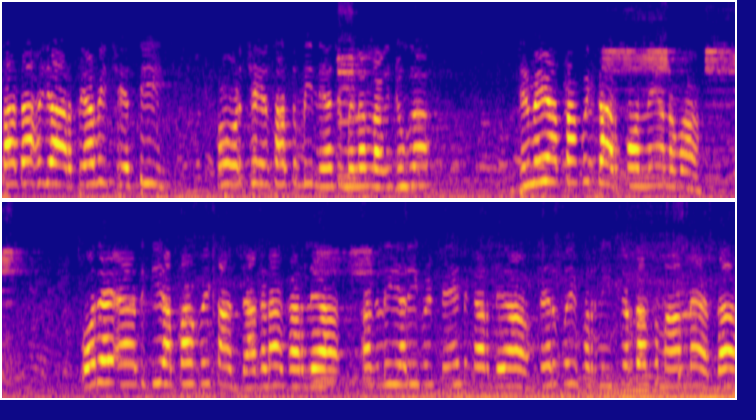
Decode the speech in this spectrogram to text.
ਸਾਡਾ 1000 ਰੁਪਇਆ ਵੀ ਛੇਤੀ ਹੋਰ 6-7 ਮਹੀਨਿਆਂ 'ਚ ਮਿਲਣ ਲੱਗ ਜੂਗਾ। ਜਿਵੇਂ ਆਪਾਂ ਕੋਈ ਘਰ ਪਾਉਂਦੇ ਆ ਨਵਾਂ, ਉਹਦੇ ਐਤਕੀ ਆਪਾਂ ਕੋਈ ਢਾਂਚਾ ਖੜਾ ਕਰ ਲਿਆ, ਅਗਲੀ ਵਾਰੀ ਕੋਈ ਪੇਂਟ ਕਰ ਲਿਆ, ਫਿਰ ਕੋਈ ਫਰਨੀਚਰ ਦਾ ਸਮਾਨ ਲੈ ਆਂਦਾ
